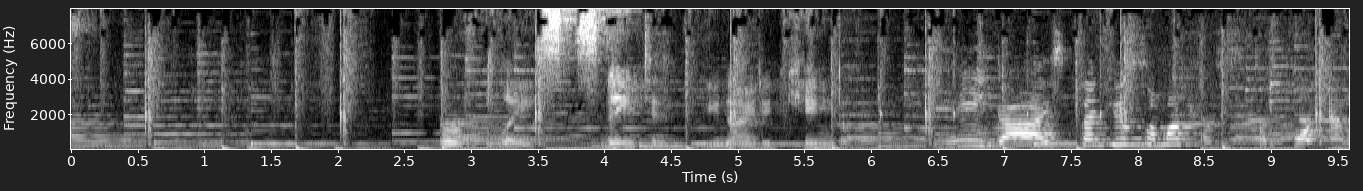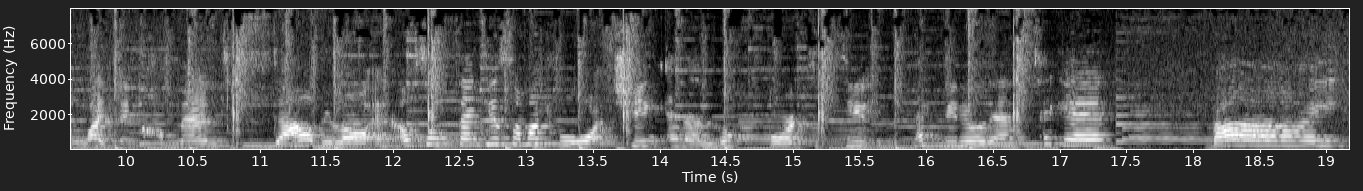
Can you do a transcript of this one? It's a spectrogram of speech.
Birthplace Sneinton, United Kingdom. Hey guys, thank you so much for support and likes and comments down below and also thank you so much for watching and I look forward to see you in the next video then take care bye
